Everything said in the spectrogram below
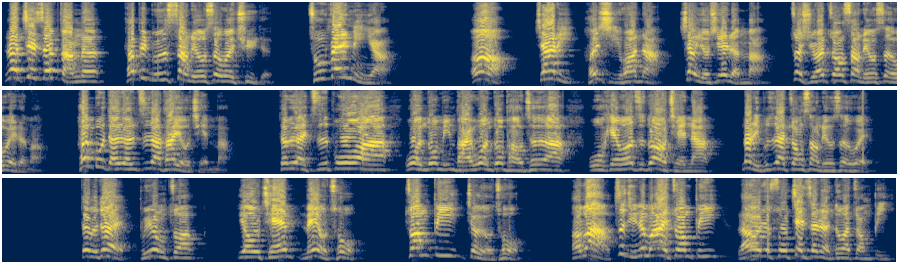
那健身房呢？他并不是上流社会去的，除非你呀、哦，家里很喜欢呐、像有些人嘛，最喜欢装上流社会的嘛，恨不得人知道他有钱嘛，对不对？直播啊，我很多名牌，我很多跑车啊，我给我儿子多少钱啊？那你不是在装上流社会，对不对？不用装，有钱没有错，装逼就有错，好不好？自己那么爱装逼，然后就说健身人都在装逼，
